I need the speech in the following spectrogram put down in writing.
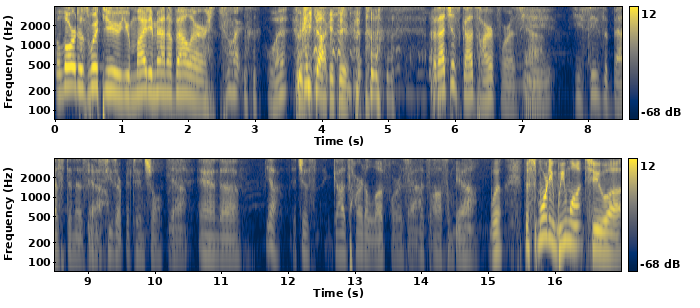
The Lord is with you, you mighty man of valor. like, what? Who are you talking to? but that's just God's heart for us. Yeah. He, he sees the best in us yeah. and he sees our potential. Yeah. And uh, yeah, it's just God's heart of love for us. Yeah. That's awesome. Yeah. Well, this morning we want to uh,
